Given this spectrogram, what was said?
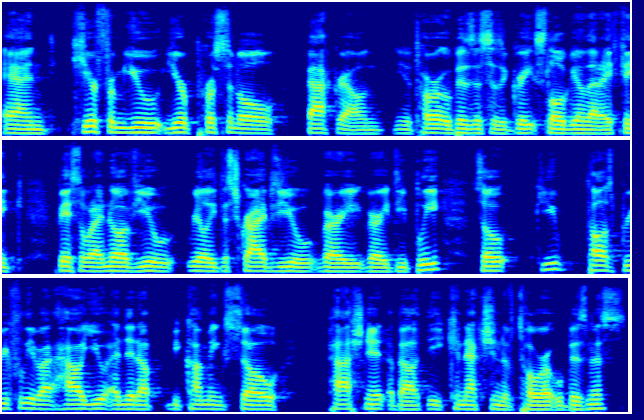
and hear from you your personal background. You know, Torah Business is a great slogan that I think, based on what I know of you, really describes you very, very deeply. So, can you tell us briefly about how you ended up becoming so passionate about the connection of Torah with business?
